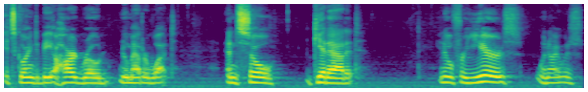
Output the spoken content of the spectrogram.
it's going to be a hard road no matter what. And so, get at it. You know, for years when I was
